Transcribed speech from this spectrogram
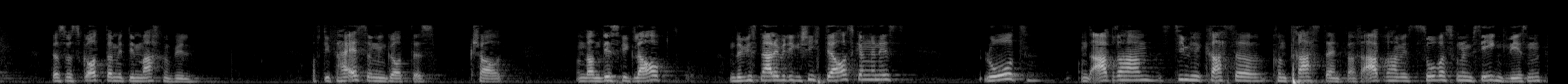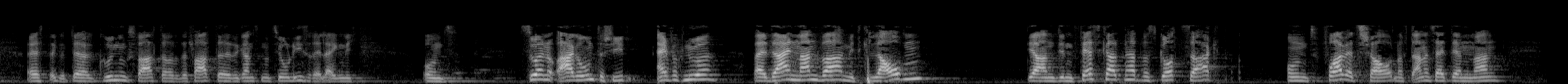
Das, was Gott damit ihm machen will. Auf die Verheißungen Gottes geschaut. Und an das geglaubt. Und wir wissen alle, wie die Geschichte ausgegangen ist. Lot und Abraham ist ziemlich krasser Kontrast einfach. Abraham ist sowas von einem Segen gewesen. Er ist der, der Gründungsvater oder der Vater der ganzen Nation Israel eigentlich. Und So ein arger Unterschied. Einfach nur, weil da ein Mann war mit Glauben, der an dem festgehalten hat, was Gott sagt und vorwärts schaut. Und auf der anderen Seite ein Mann,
